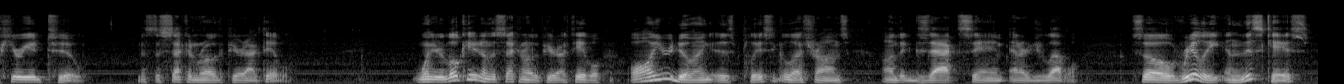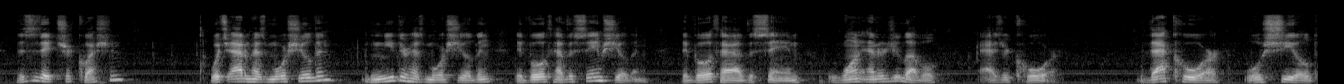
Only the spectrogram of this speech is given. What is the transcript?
period 2. That's the second row of the periodic table. When you're located on the second row of the periodic table, all you're doing is placing electrons on the exact same energy level. So really, in this case, this is a trick question. Which atom has more shielding? Neither has more shielding. They both have the same shielding. They both have the same one energy level as your core. That core will shield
